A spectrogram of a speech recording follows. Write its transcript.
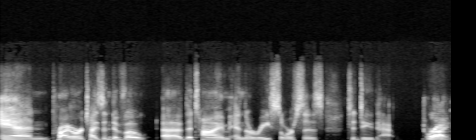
and prioritize and devote uh, the time and the resources to do that. right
